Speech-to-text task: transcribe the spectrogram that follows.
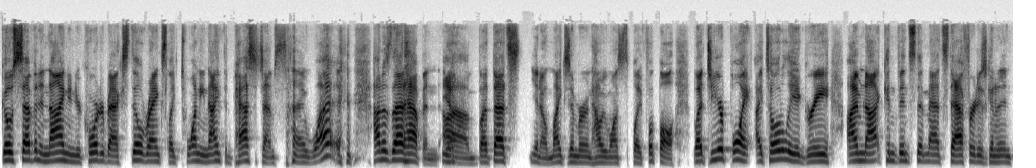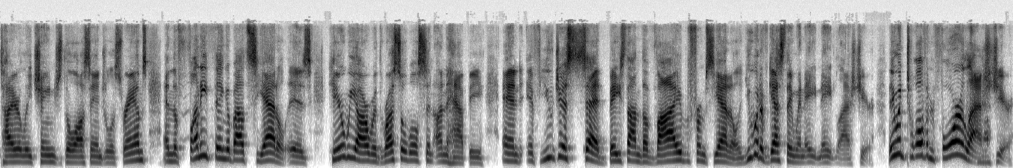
go seven and nine and your quarterback still ranks like 29th in pass attempts. what? How does that happen? Yeah. Um, but that's, you know, Mike Zimmer and how he wants to play football. But to your point, I totally agree. I'm not convinced that Matt Matt Stafford is going to entirely change the Los Angeles Rams. And the funny thing about Seattle is here we are with Russell Wilson unhappy. And if you just said based on the vibe from Seattle, you would have guessed they went eight and eight last year. They went 12 and four last yeah. year.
